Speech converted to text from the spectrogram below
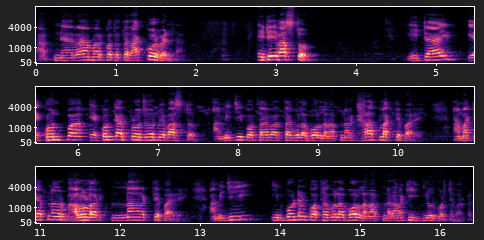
আপনারা আমার কথাতে রাগ করবেন না। এটাই বাস্তব। এটাই এখন এখনকার প্রজন্মে বাস্তব। আমি যে কথাবার্তাগুলো বললাম, আপনার খারাপ লাগতে পারে। আমাকে আপনার ভালো লাগ, না লাগতে পারে। আমি যে ইম্পর্টেন্ট কথাগুলো বললাম, আপনারা আমাকে ইগনোর করতে পারবেন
